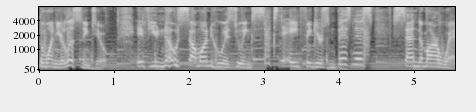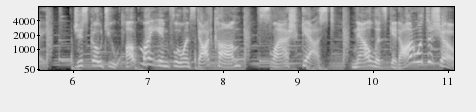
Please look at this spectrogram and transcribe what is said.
the one you're listening to. If you know someone who is doing six to eight figures in business, send them our way. Just go to upmyinfluence.com slash guest. Now let's get on with the show.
